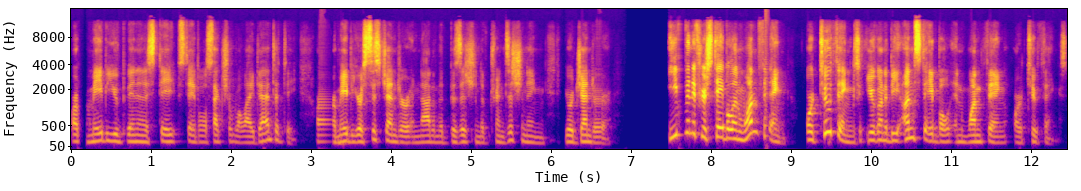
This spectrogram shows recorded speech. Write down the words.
or maybe you've been in a sta- stable sexual identity, or maybe you're cisgender and not in the position of transitioning your gender. Even if you're stable in one thing or two things, you're going to be unstable in one thing or two things.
